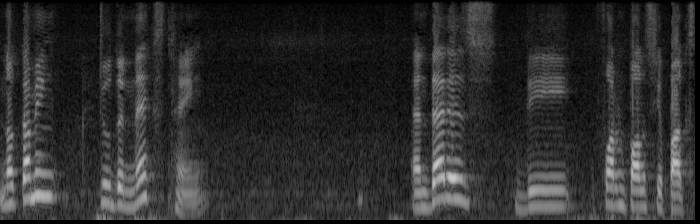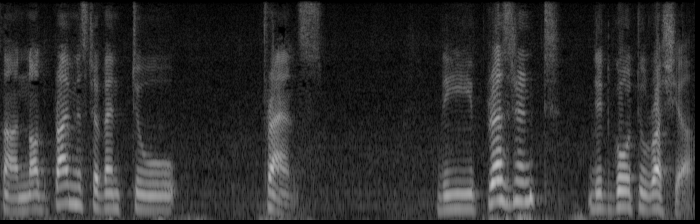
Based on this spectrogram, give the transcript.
Now coming to the next thing, and that is the foreign policy of Pakistan. Now the Prime Minister went to France. The President did go to Russia.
